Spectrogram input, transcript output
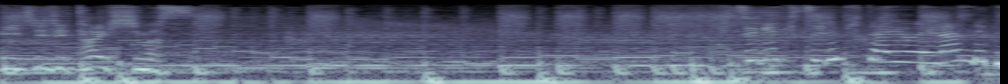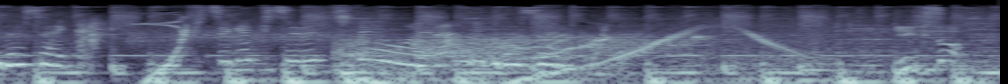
一時退避します。出撃する機体を選んでください。出撃する地点を選んでください。行くぞ。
